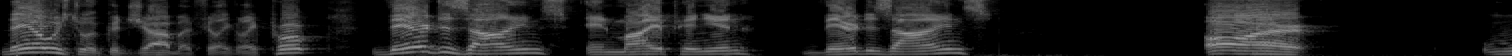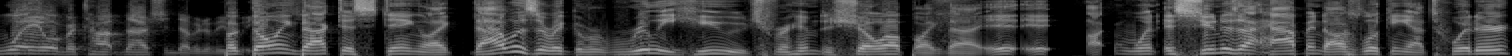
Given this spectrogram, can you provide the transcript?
They always do a good job. I feel like like pro their designs, in my opinion, their designs are way over top notch in WWE. But going back to Sting, like that was a, really huge for him to show up like that. It it when as soon as that happened, I was looking at Twitter,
